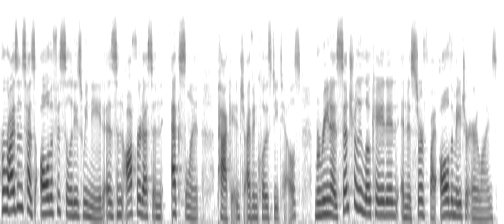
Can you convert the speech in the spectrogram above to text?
Horizons has all the facilities we need and offered us an excellent package. I've enclosed details. Marina is centrally located and is served by all the major airlines.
